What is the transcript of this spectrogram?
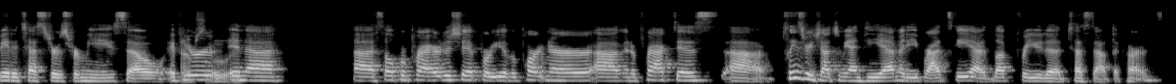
beta testers for me. So if you're Absolutely. in a, a, sole proprietorship or you have a partner um, in a practice, uh, please reach out to me on DM at Eve Rodsky. I'd love for you to test out the cards.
